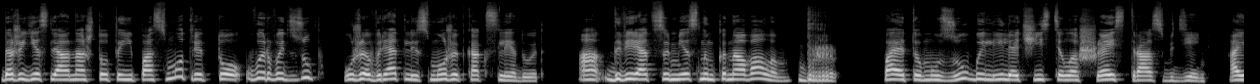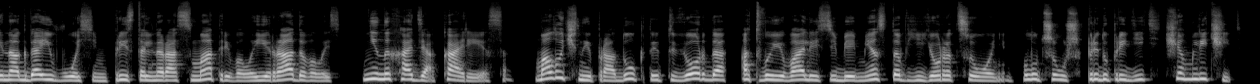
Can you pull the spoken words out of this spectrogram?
Даже если она что-то и посмотрит, то вырвать зуб уже вряд ли сможет как следует. А доверяться местным коновалам? Бррр. Поэтому зубы Лиля чистила шесть раз в день, а иногда и восемь, пристально рассматривала и радовалась, не находя кариеса. Молочные продукты твердо отвоевали себе место в ее рационе. Лучше уж предупредить, чем лечить.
